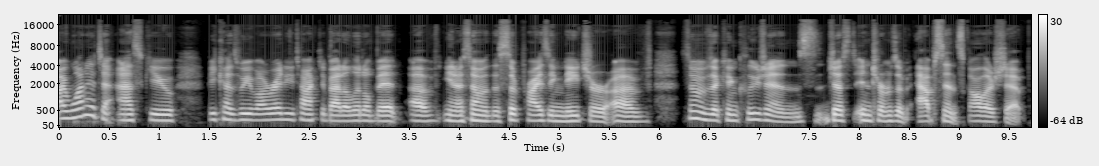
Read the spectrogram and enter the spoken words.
I wanted to ask you because we've already talked about a little bit of, you know, some of the surprising nature of some of the conclusions just in terms of absent scholarship.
